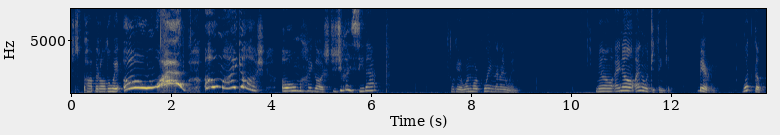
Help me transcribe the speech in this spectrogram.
Just pop it all the way. Oh, wow! Oh my gosh! Oh my gosh. Did you guys see that? Okay, one more point and then I win. No, I know, I know what you're thinking. Bearon, what the,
